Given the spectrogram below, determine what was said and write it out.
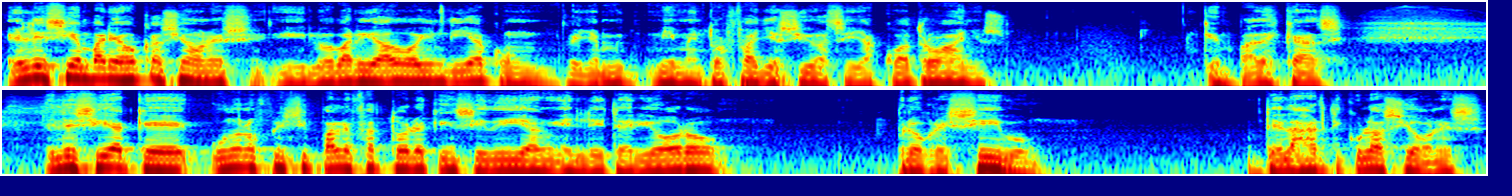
Él decía en varias ocasiones, y lo he validado hoy en día, con que ya mi, mi mentor falleció hace ya cuatro años, que en paz descanse. Él decía que uno de los principales factores que incidían en el deterioro progresivo de las articulaciones,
